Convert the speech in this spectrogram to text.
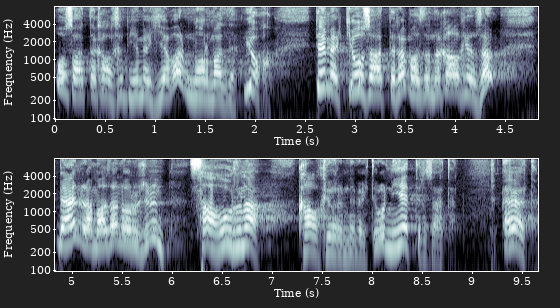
o saatte kalkıp yemek yiyen var mı normalde? Yok. Demek ki o saatte Ramazan'da kalkıyorsam ben Ramazan orucunun sahuruna kalkıyorum demektir. O niyettir zaten. Evet.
